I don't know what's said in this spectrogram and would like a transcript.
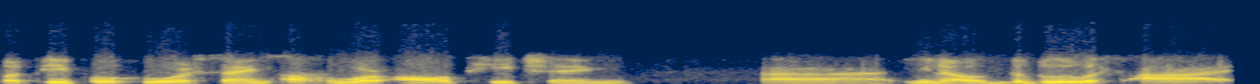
but people who are saying, oh, we're all teaching, uh, you know, the bluest eye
